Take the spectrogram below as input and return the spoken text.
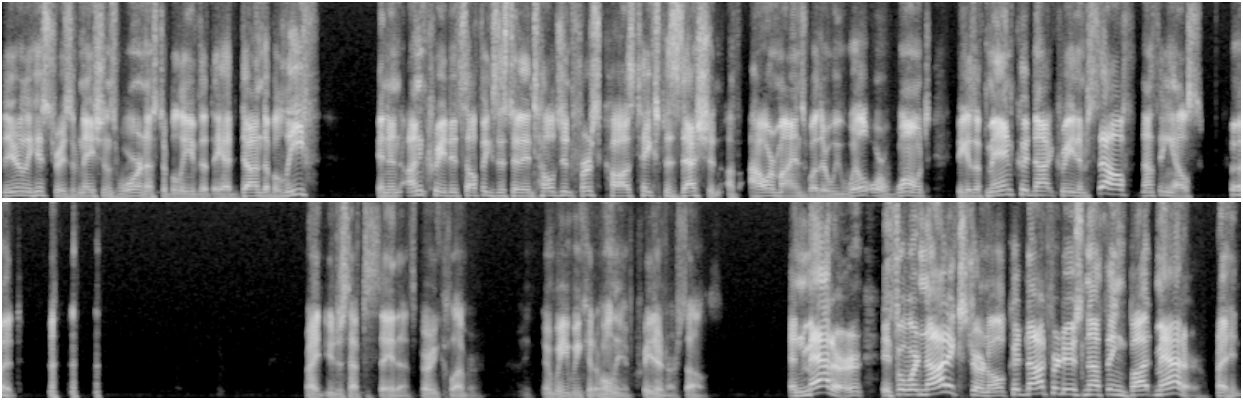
the early histories of nations warn us to believe that they had done. The belief in an uncreated, self existent, intelligent first cause takes possession of our minds, whether we will or won't, because if man could not create himself, nothing else could. right? You just have to say that's very clever. And we, we could only have created ourselves. And matter, if it were not external, could not produce nothing but matter, right?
